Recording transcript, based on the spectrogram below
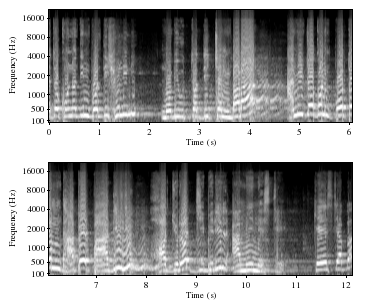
এ তো কোনোদিন বলতে শুনিনি। নবী উত্তর দিচ্ছেন, বাবা, আমি যখন প্রথম ধাপে পা দিই হজরত জিবরিল আমিন এসছে। কে এসছে আব্বা?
